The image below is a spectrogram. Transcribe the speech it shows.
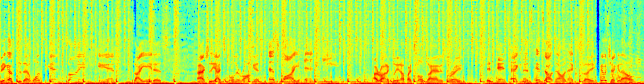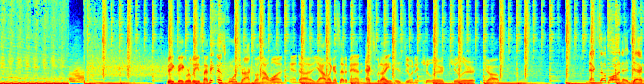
Big up to them once again, Syne and Zyatus. Actually, I spelled it wrong. It's S Y N E. Ironically enough, I spelled Zyatus right. It's Antagonist. It's out now on Expedite. Go check it out. Big, big release. I think there's four tracks on that one. And uh, yeah, like I said, man, Expedite is doing a killer, killer job. Next up on deck,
